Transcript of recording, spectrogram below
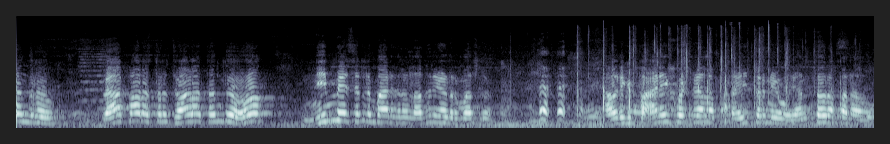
ತಂದ್ರು. ವ್ಯಾಪಾರಸ್ಥರು ಜೋಳ ತಂದು ನಿಮ್ಮ ಹೆಸರಲ್ಲಿ ಮಾರಿದ್ರಲ್ಲ, ಅದನ್ನ ಹೇಳ್ರಿ ಮೊದಲು. ಅವರಿಗೆ ಪಾಣಿ ಕೊಟ್ಟಿರಲ್ಲಪ್ಪ ರೈತರು ನೀವು ಎಂತವ್ರಪ್ಪ ನಾವು?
